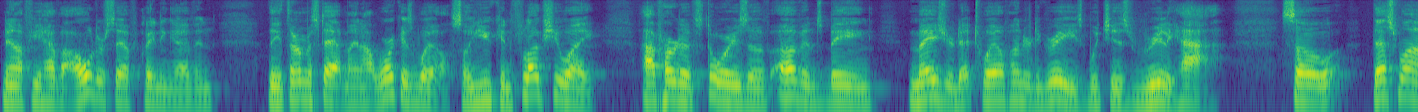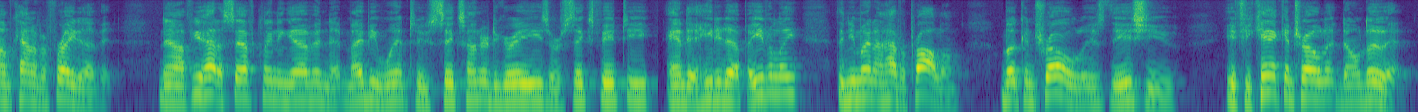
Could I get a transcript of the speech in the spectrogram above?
Now, if you have an older self-cleaning oven, the thermostat may not work as well, so you can fluctuate I've heard of stories of ovens being measured at 1200 degrees, which is really high. So that's why I'm kind of afraid of it. Now, if you had a self-cleaning oven that maybe went to 600 degrees or 650 and it heated up evenly, then you may not have a problem. But control is the issue. If you can't control it, don't do it.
